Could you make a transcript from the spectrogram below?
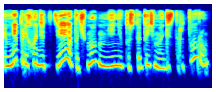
И мне приходит идея, почему бы мне не поступить в магистратуру,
